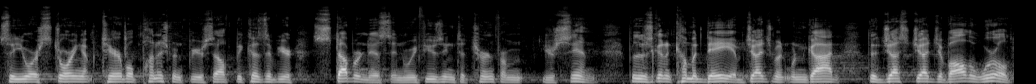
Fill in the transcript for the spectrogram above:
So you are storing up terrible punishment for yourself because of your stubbornness in refusing to turn from your sin. For there's going to come a day of judgment when God, the just judge of all the world,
